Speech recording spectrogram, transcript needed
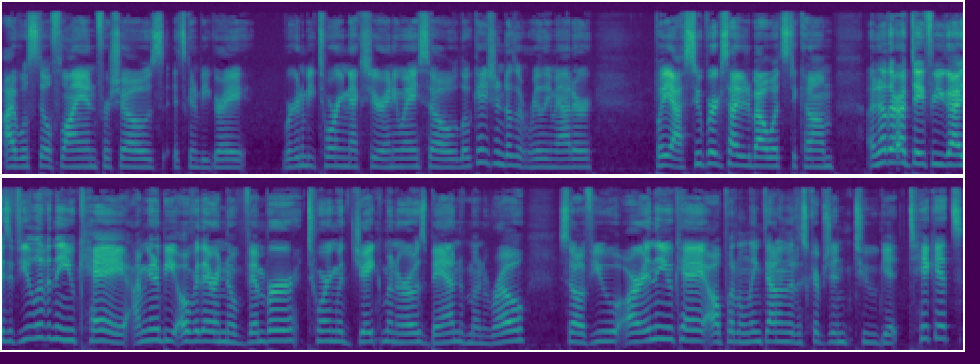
I will still fly in for shows. It's going to be great. We're going to be touring next year anyway, so location doesn't really matter. But yeah, super excited about what's to come. Another update for you guys if you live in the UK, I'm going to be over there in November touring with Jake Monroe's band, Monroe. So if you are in the UK, I'll put a link down in the description to get tickets.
